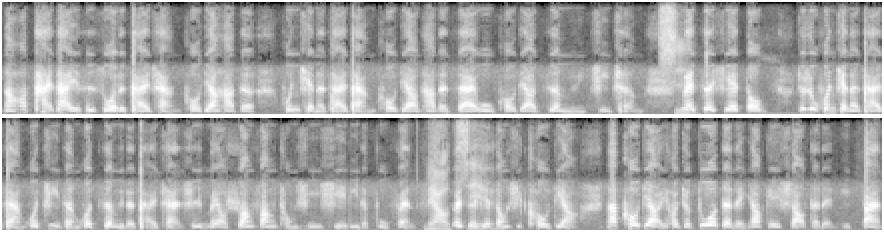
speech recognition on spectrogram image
然后太太也是所有的财产，扣掉他的婚前的财产，扣掉他的债务，扣掉赠与继承，因为这些都就是婚前的财产或继承或赠与的财产是没有双方同心协力的部分。了所以这些解，东西扣掉，那扣掉以后就多的人要给少的人一半，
